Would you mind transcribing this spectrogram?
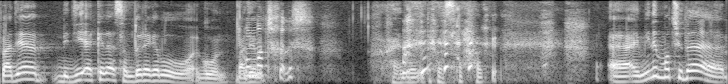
بس بعديها بدقيقة كده سامبدوريا جابوا جون. بعدين والماتش خلص. يعني كده. آه، I mean الماتش ده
